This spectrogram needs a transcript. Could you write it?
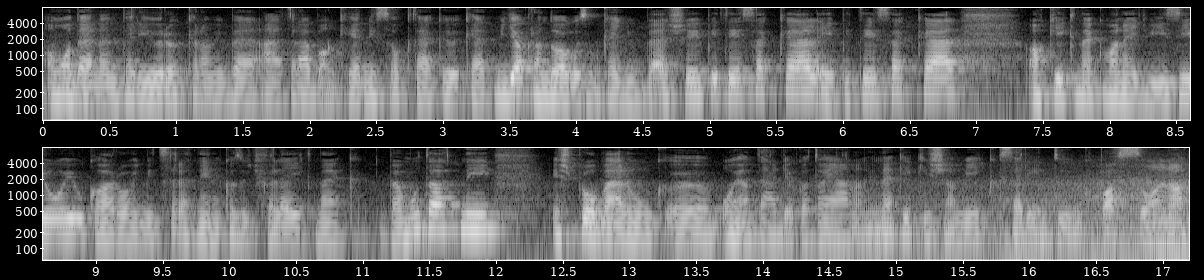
a modern interiőrökkel, amiben általában kérni szokták őket. Mi gyakran dolgozunk együtt belső építészekkel, építészekkel, akiknek van egy víziójuk arról, hogy mit szeretnének az ügyfeleiknek bemutatni, és próbálunk ö, olyan tárgyakat ajánlani nekik is, amik szerintünk passzolnak.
